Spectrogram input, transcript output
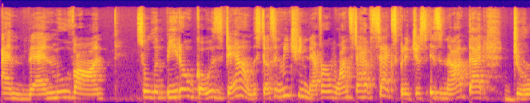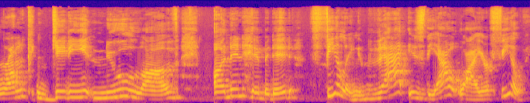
and then move on. So libido goes down. This doesn't mean she never wants to have sex, but it just is not that drunk, giddy, new love, uninhibited feeling. That is the outlier feeling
